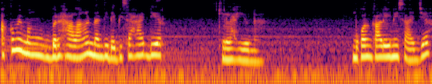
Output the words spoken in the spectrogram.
Aku memang berhalangan dan tidak bisa hadir. Kilah Yuna. Bukan kali ini saja.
